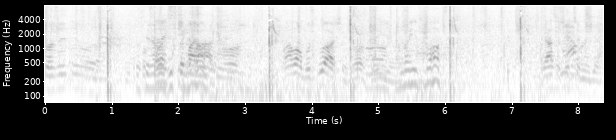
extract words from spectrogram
kozy, ty vole. To si navazí to má. Já mám buskuláši, no. No nic moc. Já se šetřím nedělám.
